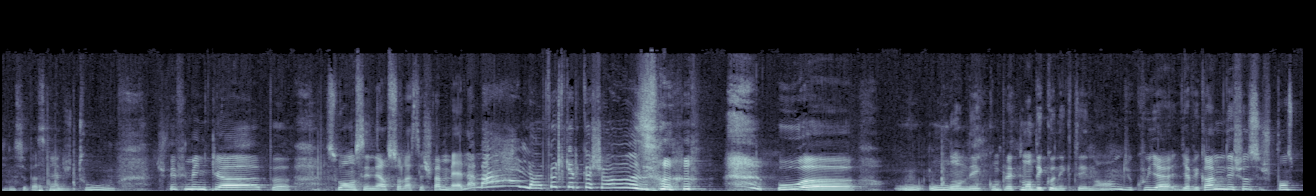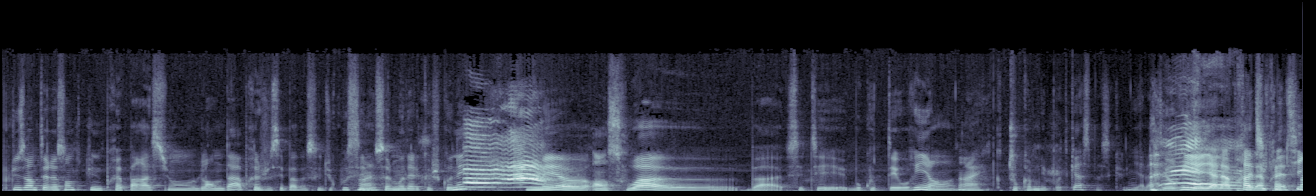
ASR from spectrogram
il ne se passe rien du tout, ou je fais fumer une clope, soit on s'énerve sur la sage-femme, mais elle a mal, faites quelque chose ou, euh, ou, ou on est complètement déconnecté, non? Du coup, il y, avait quand même des choses, je pense, plus intéressantes qu'une préparation lambda. Après, je sais pas, parce que du coup, c'est Ouais. le seul modèle que je connais. Mais euh, en soi, euh, bah, c'était beaucoup de théorie, hein, Ouais. tout comme les podcasts, parce qu'il y a la théorie et il y a la pratique.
